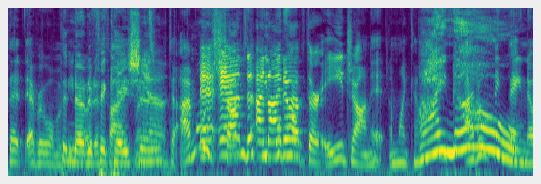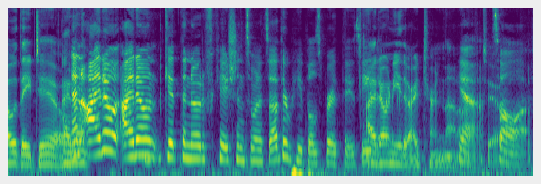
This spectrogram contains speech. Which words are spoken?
that everyone would The be notified when notification. it's- Yeah. I'm always And- shocked and- that and I don't- have their age on it. I'm like, I don't, I think- I don't think they know they do. I And I don't I don't get the notifications when it's other people's birthdays either. I don't either. I turn that Yeah, off too. it's all off.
